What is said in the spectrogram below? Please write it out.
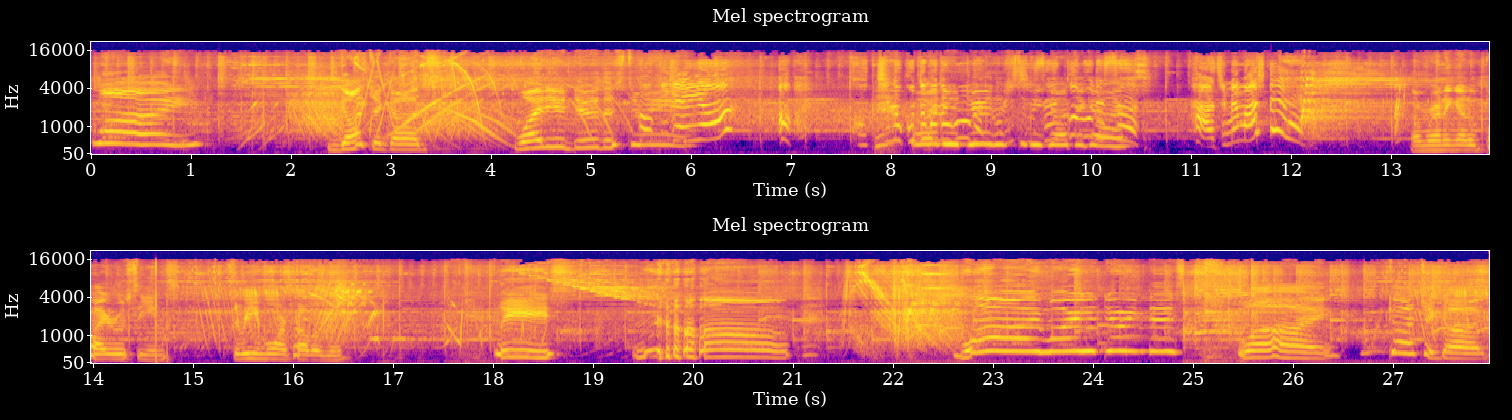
Why? Gacha, gods. Why do you do this to me? Why do you do this to me, Gacha Gods? I'm running out of pyroxenes. Three more, probably. Please! No! Why? Why are you doing this? Why? Gacha Gods,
